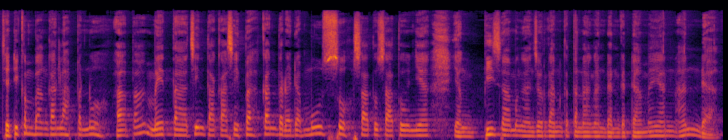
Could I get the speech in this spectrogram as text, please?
Jadi kembangkanlah penuh apa meta cinta kasih bahkan terhadap musuh satu-satunya yang bisa menghancurkan ketenangan dan kedamaian Anda.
